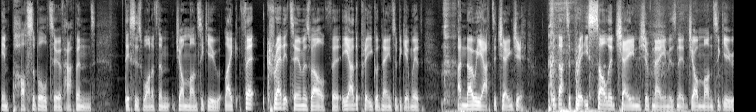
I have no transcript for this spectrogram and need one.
impossible to have happened this is one of them. John Montague. Like for credit to him as well. For he had a pretty good name to begin with. I know he had to change it, but that's a pretty solid change of name, isn't it? John Montague.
